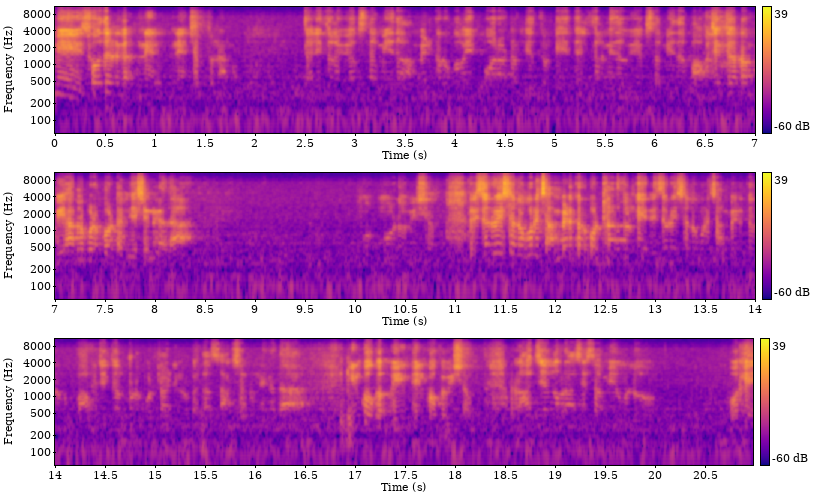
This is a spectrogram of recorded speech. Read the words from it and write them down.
మీ సోదరుడు నేను నేను చెప్తున్నాను. దళితుల వ్యవస్థ మీద అంబేద్కర్ ఒకవైపు పోరాటం చేస్తుంటే దళితుల మీద వ్యవస్థ మీద బాబు జగ్జీవన్ రావు బీహార్లో కూడా పోరాటం చేసింది కదా. మూడో విషయం. రిజర్వేషన్ల గురించి అంబేద్కర్ కొట్లాడుతుంటే రిజర్వేషన్ల గురించి అంబేద్కర్ బాబు జగన్ కూడా కొట్లాడినారు కదా. సాక్ష్యాలు ఉన్నాయి కదా. ఇంకొక ఇంకొక విషయం. రాజ్యాంగం రాసే సమయంలో ఓకే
